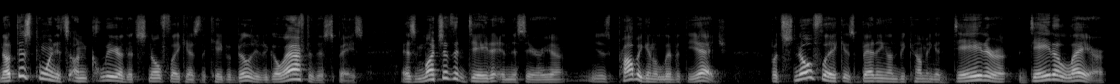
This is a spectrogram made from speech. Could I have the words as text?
Now at this point, it's unclear that Snowflake has the capability to go after this space as much of the data in this area is probably going to live at the edge. But Snowflake is betting on becoming a data, data layer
